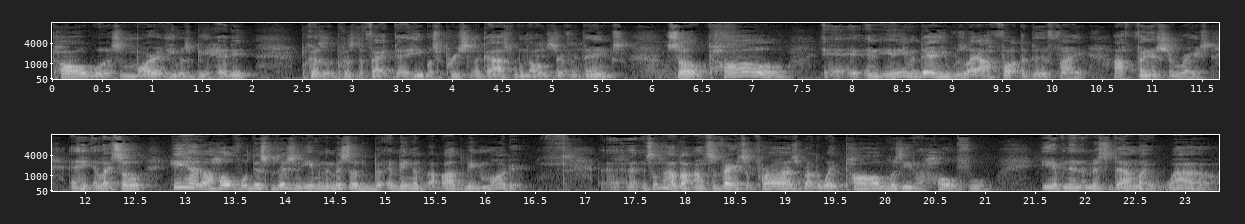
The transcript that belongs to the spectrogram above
Paul was martyred. He was beheaded because of, because of the fact that he was preaching the gospel and all those different things. So Paul and, even there, he was like, "I fought the good fight. I finished the race." And he, like so, he had a hopeful disposition, even in the midst of being about to be martyred. And sometimes I'm so very surprised by the way Paul was even hopeful, even in the midst of that. I'm like, wow.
